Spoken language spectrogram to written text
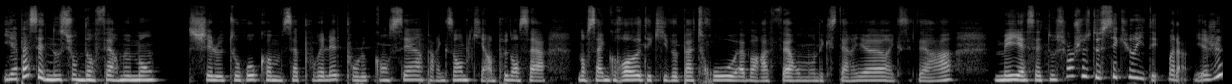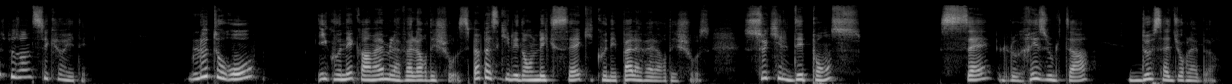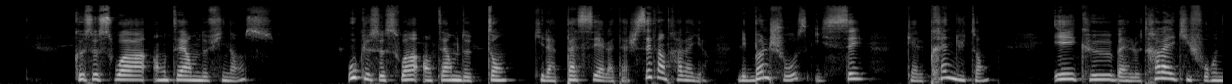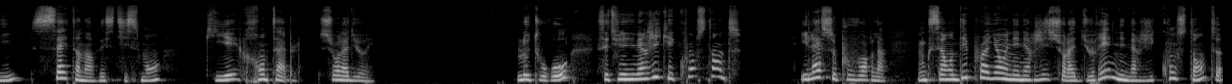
il n'y a pas cette notion d'enfermement chez le taureau comme ça pourrait l'être pour le cancer par exemple qui est un peu dans sa dans sa grotte et qui veut pas trop avoir affaire au monde extérieur etc mais il y a cette notion juste de sécurité voilà il y a juste besoin de sécurité le taureau il connaît quand même la valeur des choses c'est pas parce qu'il est dans l'excès qu'il connaît pas la valeur des choses ce qu'il dépense c'est le résultat de sa dure labeur que ce soit en termes de finances ou que ce soit en termes de temps qu'il a passé à la tâche. C'est un travailleur. Les bonnes choses, il sait qu'elles prennent du temps et que bah, le travail qu'il fournit, c'est un investissement qui est rentable sur la durée. Le taureau, c'est une énergie qui est constante. Il a ce pouvoir-là. Donc c'est en déployant une énergie sur la durée, une énergie constante,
